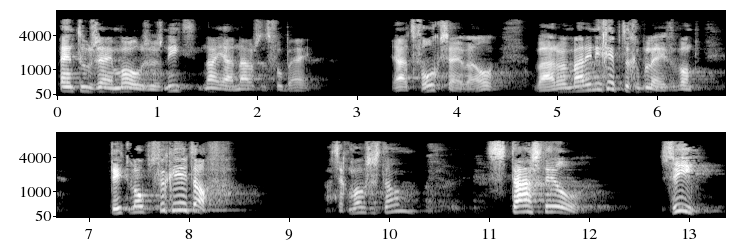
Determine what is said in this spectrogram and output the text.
En toen zei Mozes niet, nou ja, nou is het voorbij. Ja, het volk zei wel, waren we maar in Egypte gebleven, want dit loopt verkeerd af. Wat zegt Mozes dan? Sta stil. Zie,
